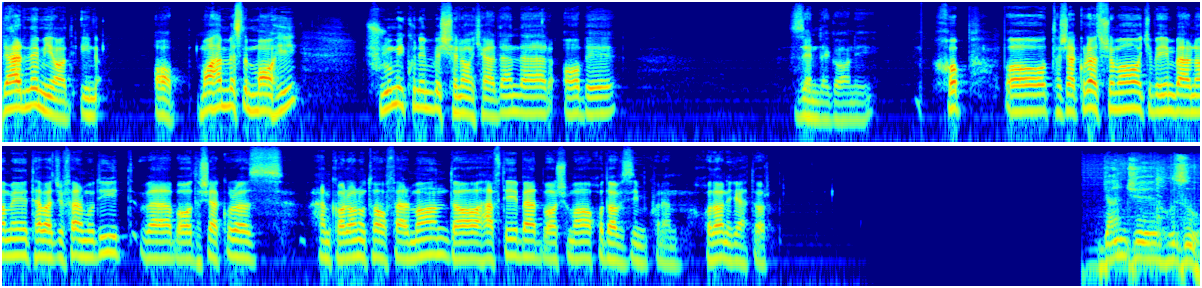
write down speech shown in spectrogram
در نمیاد این آب. ما هم مثل ماهی شروع می‌کنیم به شنا کردن در آب زندگانی. خب با تشکر از شما که به این برنامه توجه فرمودید و با تشکر از همکاران اتاق فرمان تا هفته بعد با شما خداحافظی می‌کنم. خدا نگهدار. گنج حضور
